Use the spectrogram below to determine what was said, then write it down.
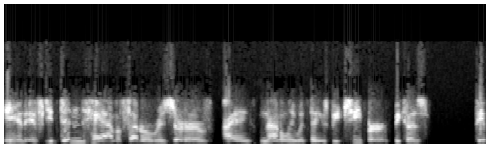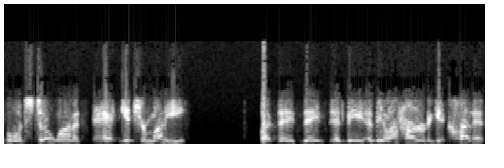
And if you didn't have a Federal Reserve, I think not only would things be cheaper because people would still want to ha- get your money, but they they it'd be it'd be a lot harder to get credit,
